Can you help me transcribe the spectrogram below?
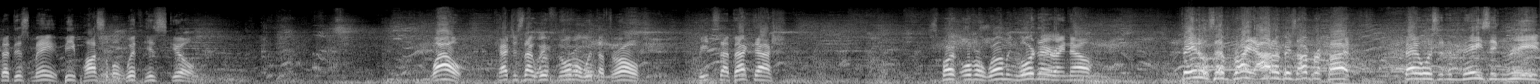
that this may be possible with his skill. Wow, catches that whip normal with the throw. Beats that backdash. Spark overwhelming Lord Knight right now. Fatals him right out of his uppercut. That was an amazing read.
